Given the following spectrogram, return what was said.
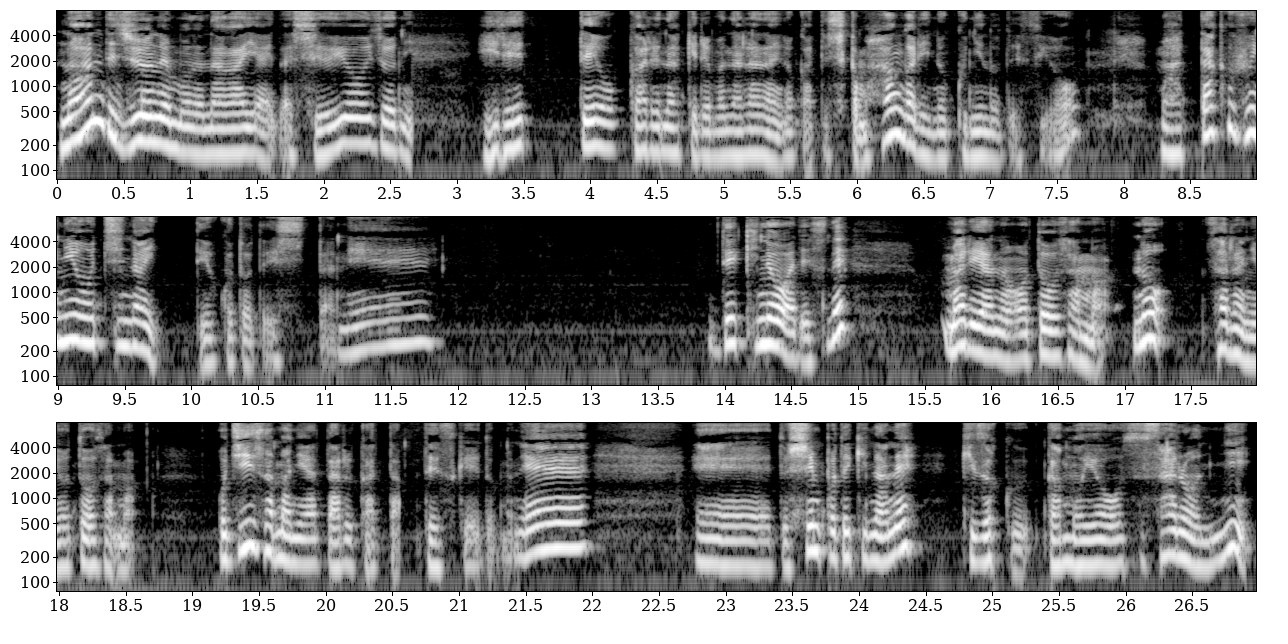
なんで10年もの長い間収容所に入れておかれなければならないのかってしかもハンガリーの国のですよ全く腑に落ちないっていうことでしたね。で昨日はですねマリアのお父様のさらにお父様おじい様にあたる方ですけれどもねえーと、と進歩的なね貴族が催すサロンに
